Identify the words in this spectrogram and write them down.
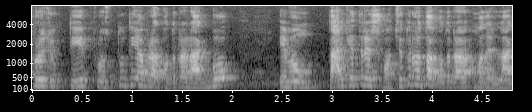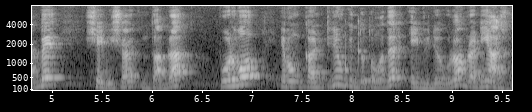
প্রযুক্তির প্রস্তুতি আমরা কতটা রাখব এবং তার ক্ষেত্রে সচেতনতা কতটা আমাদের লাগবে, সেই বিষয়ে কিন্তু আমরা পড়ব এবং কন্টিনিউ কিন্তু তোমাদের এই ভিডিওগুলো আমরা নিয়ে আসব।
